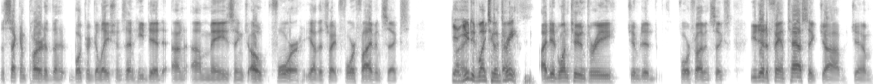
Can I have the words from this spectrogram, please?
the second part of the book of Galatians, and he did an amazing. Oh, four. Yeah, that's right. Four, five, and six. Yeah, you did one, two, and three. I did one, two, and three. Jim did four, five, and six. You did a fantastic job, Jim.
